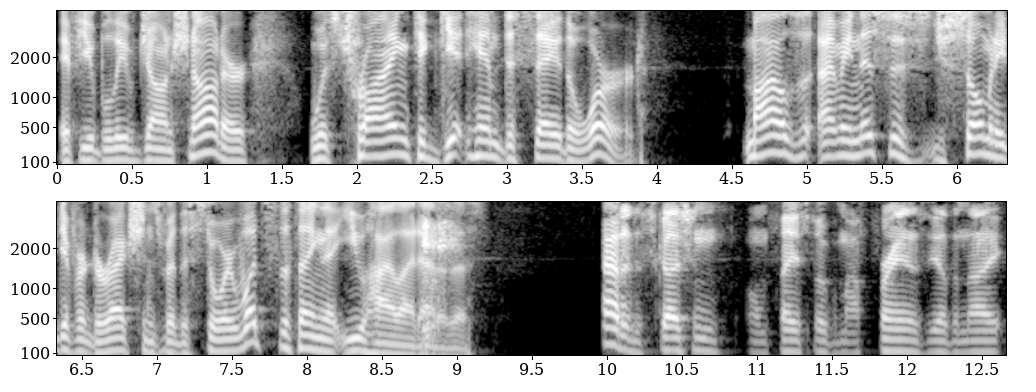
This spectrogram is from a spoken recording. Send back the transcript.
if you believe John Schnatter, was trying to get him to say the word. Miles, I mean, this is so many different directions for the story. What's the thing that you highlight out of this? Had a discussion on Facebook with my friends the other night.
